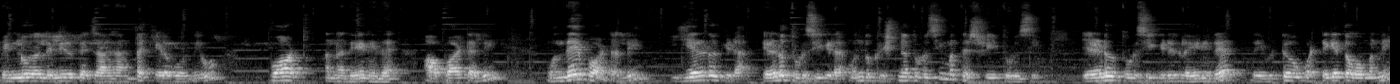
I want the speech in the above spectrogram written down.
ಬೆಂಗಳೂರಲ್ಲಿ ಎಲ್ಲಿರುತ್ತೆ ಜಾಗ ಅಂತ ಕೇಳ್ಬೋದು ನೀವು. ಪಾಟ್ ಅನ್ನೋದೇನಿದೆ. ಆ ಪಾಟಲ್ಲಿ ಒಂದೇ ಪಾಟಲ್ಲಿ ಎರಡು ಗಿಡ, ಎರಡು ತುಳಸಿ ಗಿಡ, ಒಂದು ಕೃಷ್ಣ ತುಳಸಿ ಮತ್ತು ಶ್ರೀ ತುಳಸಿ. ಎರಡು ತುಳಸಿ ಗಿಡಗಳು ಏನಿದೆ? ದಯವಿಟ್ಟು ಒಟ್ಟಿಗೆ ತೊಗೊಂಬನ್ನಿ,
